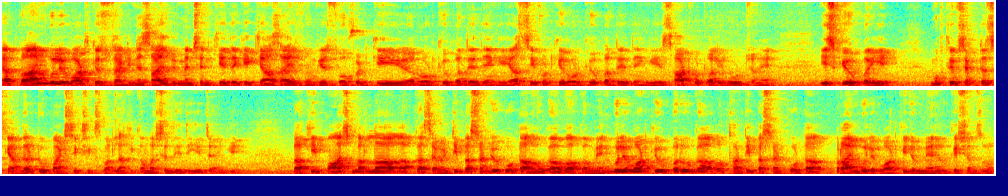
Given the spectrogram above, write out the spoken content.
या प्राइम बुलेवार्ड्स के सोसाइटी ने साइज़ भी मेंशन किए थे कि क्या साइज़ होंगे? 100 फुट की रोड के ऊपर दे देंगे या अस्सी फुट की रोड के ऊपर दे देंगे? साठ फुट वाली रोड जो है, इसके ऊपर ये मुख्तु सेक्टर्स के अंदर टू पॉइंट सिक्स सिक्स मरला की कमर्शियल दे दिए जाएँगे। बाकी पाँच मरला आपका सेवेंटी परसेंट जो कोटा होगा, वो आपका मेन बुलेवार्ड के ऊपर होगा और thirty percent quota prime boulevard की जो मेन लोकेशन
